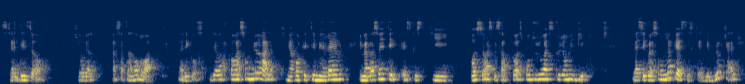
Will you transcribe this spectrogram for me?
S'il y a le désordre qui revient à certains endroits. La décoration murale qui vient refléter mes rêves et ma personnalité. Est-ce que ce qui ressort, est-ce que ça correspond toujours à ce que j'ai envie de vivre? La séquence de la pièce, est-ce qu'il y a des blocages?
